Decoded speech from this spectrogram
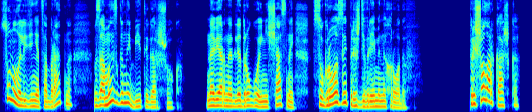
сунула леденец обратно в замызганный битый горшок наверное, для другой несчастной, с угрозой преждевременных родов. Пришел Аркашка,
